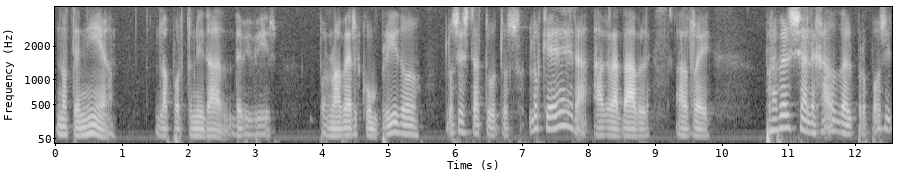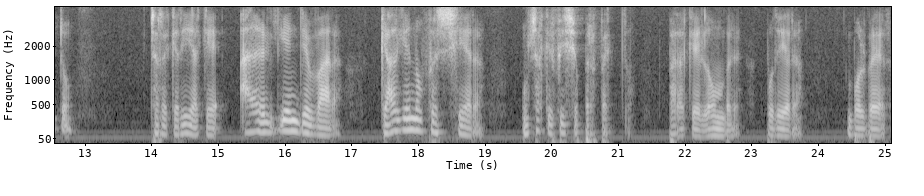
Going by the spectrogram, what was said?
no tenía la oportunidad de vivir por no haber cumplido los estatutos, lo que era agradable al rey. Por haberse alejado del propósito, se requería que alguien llevara, que alguien ofreciera un sacrificio perfecto para que el hombre pudiera volver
